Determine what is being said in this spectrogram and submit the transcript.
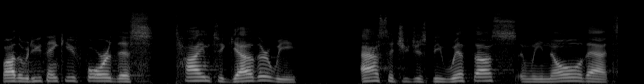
Father, we do thank you for this time together. We ask that you just be with us, and we know that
